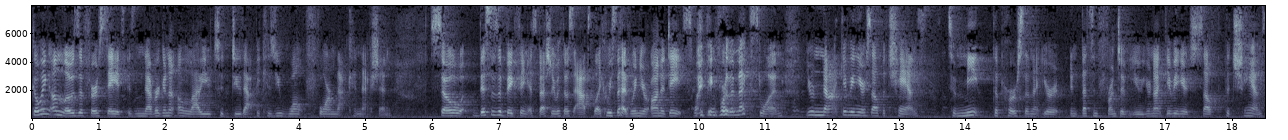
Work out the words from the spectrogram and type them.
going on loads of first dates is never going to allow you to do that because you won't form that connection. So, this is a big thing, especially with those apps. Like we said, when you're on a date, swiping for the next one, you're not giving yourself a chance to meet the person that you're in, that's in front of you. You're not giving yourself the chance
